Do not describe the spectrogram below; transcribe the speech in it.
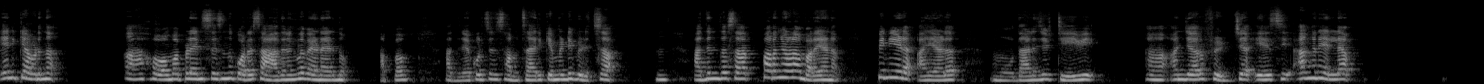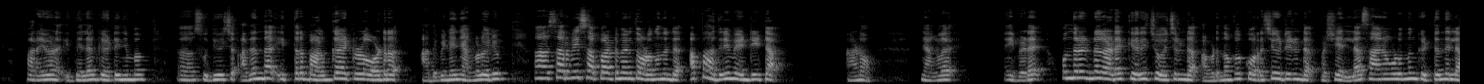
എനിക്ക് അവിടുന്ന് ആ ഹോം അപ്ലയൻസസ് നിന്ന് കുറെ സാധനങ്ങൾ വേണമായിരുന്നു അപ്പം അതിനെക്കുറിച്ച് സംസാരിക്കാൻ വേണ്ടി വിളിച്ചാ. അതെന്താ സാർ? പറഞ്ഞോളാം പറയണം. പിന്നീട് അയാൾ മൂന്നാലഞ്ച് ടി വി അഞ്ചാറ് ഫ്രിഡ്ജ് എ സി അങ്ങനെയെല്ലാം പറയുവാണ്. ഇതെല്ലാം കേട്ട് കഴിഞ്ഞപ്പം ശ്രുതി വെച്ചു അതെന്താ ഇത്ര ബൾക്കായിട്ടുള്ള ഓർഡർ? അത് പിന്നെ ഞങ്ങളൊരു സർവീസ് അപ്പാർട്ട്മെന്റ് തുടങ്ങുന്നുണ്ട്. അപ്പൊ അതിന് വേണ്ടിയിട്ടാ. ആണോ? ഞങ്ങൾ ഇവിടെ ഒന്ന് രണ്ട് കട കയറി ചോദിച്ചിട്ടുണ്ട്. അവിടെ നിന്നൊക്കെ കുറച്ച് കിട്ടിയിട്ടുണ്ട്. പക്ഷെ എല്ലാ സാധനങ്ങളൊന്നും കിട്ടുന്നില്ല.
